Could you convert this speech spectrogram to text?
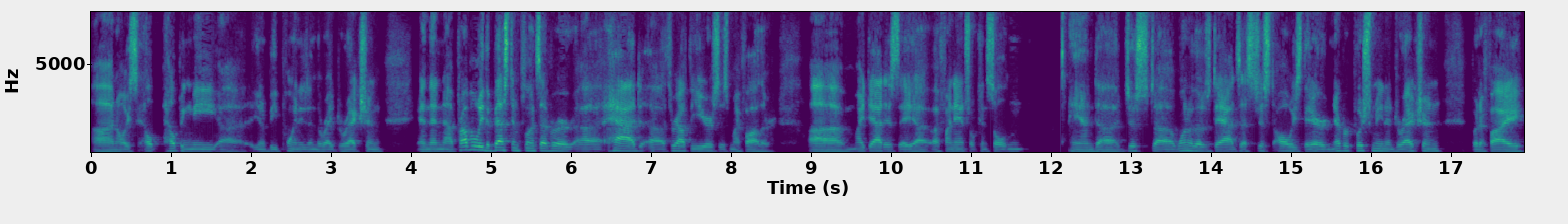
and always help, helping me, you know, be pointed in the right direction. And then probably the best influence I've ever had throughout the years is my father. My dad is a, a financial consultant and uh, just uh, one of those dads that's just always there never pushed me in a direction. But if i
